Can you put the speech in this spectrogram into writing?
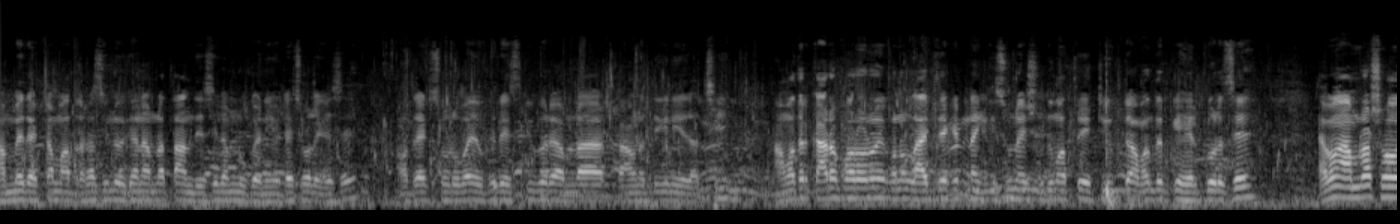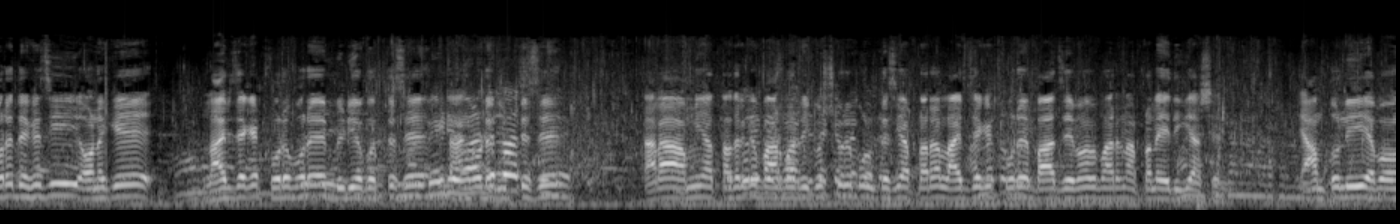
আহমেদ একটা মাদ্রাসা ছিল ওইখানে আমরা টান দিয়েছিলাম নৌকা নিয়ে ওইটা চলে গেছে। আমাদের এক ছোটো ভাই ওকে রেস্কিউ করে আমরা টাউনের দিকে নিয়ে যাচ্ছি। আমাদের কারও পরনে কোনো লাইফ জ্যাকেট নাই কিছু নাই শুধুমাত্র এই টিউবটা আমাদেরকে হেল্প করেছে। এবং আমরা শহরে দেখেছি অনেকে লাইফ জ্যাকেট পরে পরে ভিডিও করতেছে টাঙ্গোটে ঘুরতেছে তারা আমি আর তাদেরকে বারবার রিকোয়েস্ট করে বলতেছি আপনারা লাইফ জ্যাকেট পরে বা যেভাবে পারেন আপনারা এদিকে আসেন। আমতলি এবং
